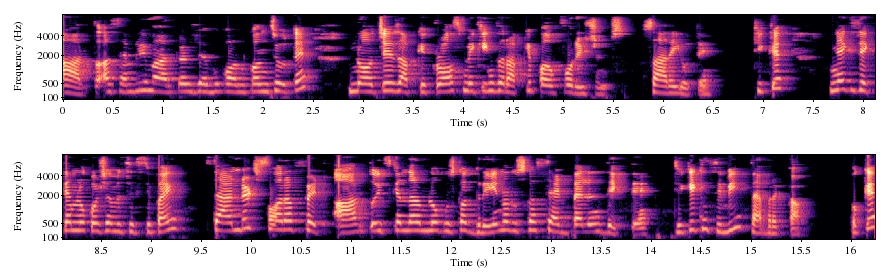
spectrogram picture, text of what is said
आर तो असेंबली मार्कर्स जो है वो कौन कौन से होते हैं? नॉचेस आपके क्रॉस मेकिंग्स और आपके परफोरेशन सारे ही होते हैं। ठीक है? नेक्स्ट देखते हैं हम लोग question number 65 standards for a fit are तो इसके अंदर हम लोग उसका ग्रेन और उसका सेट बैलेंस देखते हैं। ठीक है? किसी भी फैब्रिक का। ओके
